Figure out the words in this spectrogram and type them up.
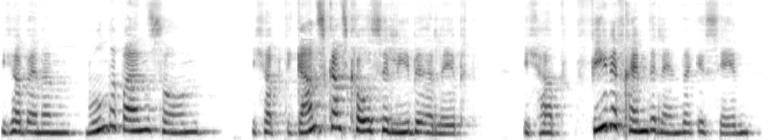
Ich habe einen wunderbaren Sohn. Ich habe die ganz, ganz große Liebe erlebt. Ich habe viele fremde Länder gesehen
